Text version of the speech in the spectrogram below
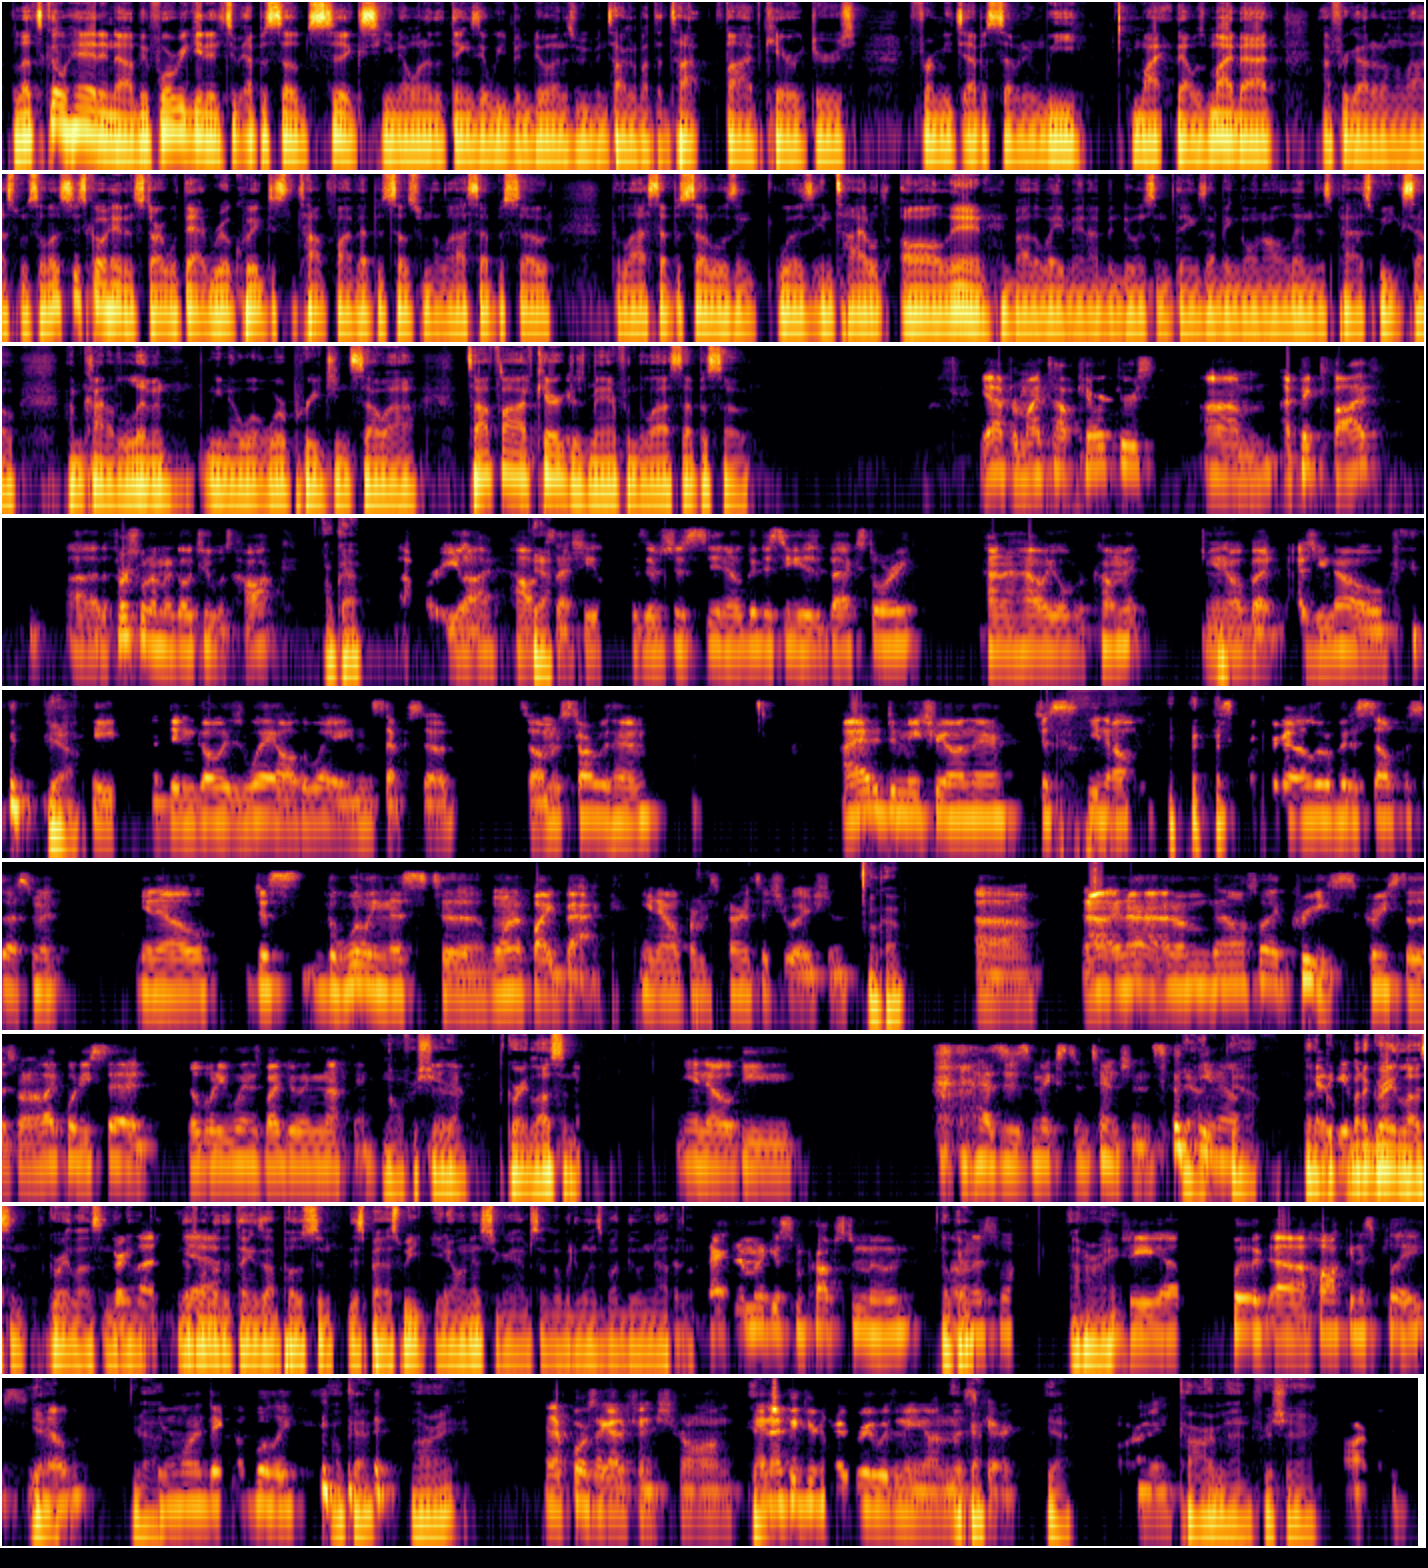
let's go ahead and uh, before we get into episode six, you know, one of the things that we've been doing is we've been talking about the top five characters from each episode. And we, my, that was my bad. I forgot it on the last one. So let's just go ahead and start with that real quick. Just the top five episodes from the last episode. The last episode was in, was entitled All In. And by the way, man, I've been doing some things. I've been going all in this past week. So I'm kind of living, you know, what we're preaching. So, uh, top five characters, man, from the last episode. Yeah, for my top characters, um, I picked five. Uh, the first one I'm going to go to was Hawk. Okay. Uh, or Eli, Hawk yeah. slash Eli because it was just you know good to see his backstory, kind of how he overcome it, you know. But as you know, yeah, he didn't go his way all the way in this episode. So I'm gonna start with him. I added Demetri on there, just you know, just a little bit of self-assessment, you know, just the willingness to want to fight back, you know, from his current situation. Okay. Uh, and I and I and I'm gonna also add Kreese, Kreese to this one. I like what he said Nobody wins by doing nothing. No, for sure. You know? Great lesson. You know, he has his mixed intentions. Yeah, you know, yeah. But a, but a great lesson. Great lesson. Great you know? lesson. That's yeah. one of the things I posted this past week, you know, on Instagram. So nobody wins by doing nothing. I'm going to give some props to Moon okay. on this one. All right. She uh, put uh, Hawk in his place, you yeah. know. Yeah. Didn't want to date no bully. okay. All right. And of course, I got to finish strong. Yeah. And I think you're going to agree with me on this okay. character. Yeah. Carmen. Carmen, for sure.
